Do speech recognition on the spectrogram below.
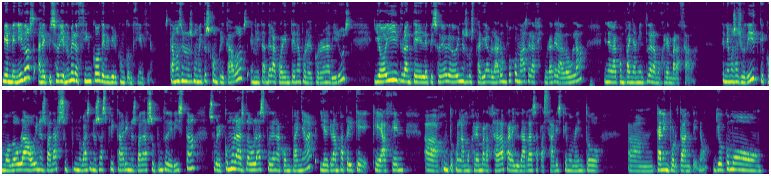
Bienvenidos al episodio número 5 de Vivir con Conciencia. Estamos en unos momentos complicados, en mitad de la cuarentena por el coronavirus, y hoy, durante el episodio de hoy, nos gustaría hablar un poco más de la figura de la doula en el acompañamiento de la mujer embarazada. Tenemos a Judith, que como doula hoy nos va, a dar nos va a explicar y nos va a dar su punto de vista sobre cómo las doulas pueden acompañar y el gran papel que, hacen ah, junto con la mujer embarazada para ayudarlas a pasar este momento tan importante. ¿no? Yo como,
